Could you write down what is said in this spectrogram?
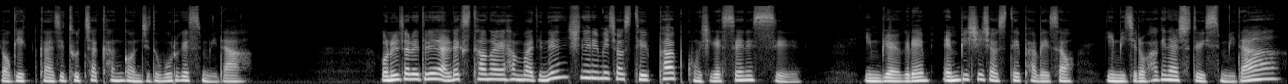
여기까지 도착한 건지도 모르겠습니다. 오늘 전해드린 알렉스 터너의 한마디는 신혜림의 저스트 팝 공식 SNS, 인별그램 MBC 저스트 팝에서 이미지로 확인할 수도 있습니다.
